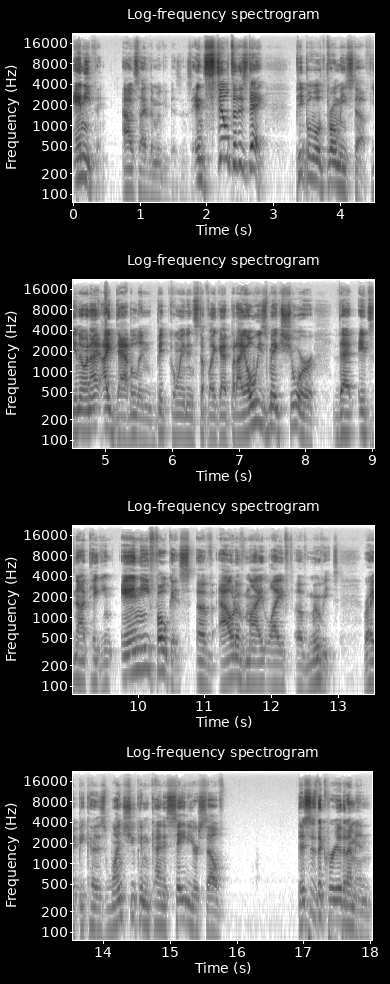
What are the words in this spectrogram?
anything outside of the movie business. And still to this day, people will throw me stuff, you know, and I, I dabble in Bitcoin and stuff like that, but I always make sure that it's not taking any focus of out of my life of movies, right? Because once you can kind of say to yourself, this is the career that I'm in,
